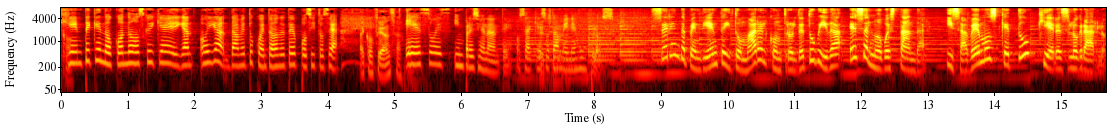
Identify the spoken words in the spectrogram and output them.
gente que no conozco y que me digan, oiga, dame tu cuenta donde te deposito. O sea, Hay confianza. eso es impresionante. O sea, que Qué eso chévere. también es un plus. Ser independiente y tomar el control de tu vida es el nuevo estándar. y sabemos que tú quieres lograrlo.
